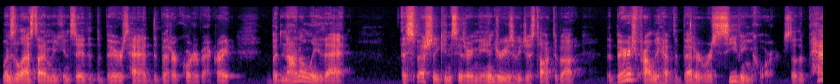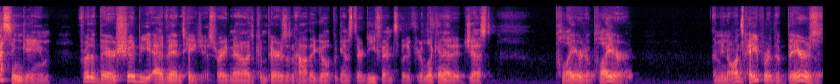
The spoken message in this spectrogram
When's the last time we can say that the Bears had the better quarterback, right? But not only that, especially considering the injuries we just talked about, the Bears probably have the better receiving corps. So the passing game for the Bears should be advantageous. Right now, it compares on how they go up against their defense. But if you're looking at it just player to player, I mean, on paper, the Bears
